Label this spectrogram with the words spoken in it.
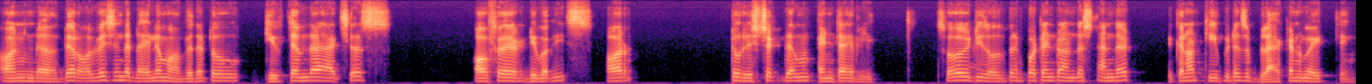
and uh, they're always in the dilemma whether to give them the access of a device or to restrict them entirely. So it is also important to understand that you cannot keep it as a black and white thing.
